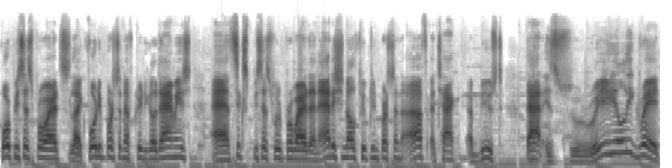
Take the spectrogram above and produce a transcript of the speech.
4 pieces provides like 40% of critical damage and 6 pieces will provide an additional 15% of attack boost. That is really great.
